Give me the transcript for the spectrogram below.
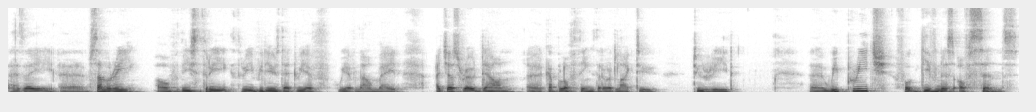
As a uh, summary of these three three videos that we have we have now made, I just wrote down a couple of things that I would like to to read. uh, we preach forgiveness of sins,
